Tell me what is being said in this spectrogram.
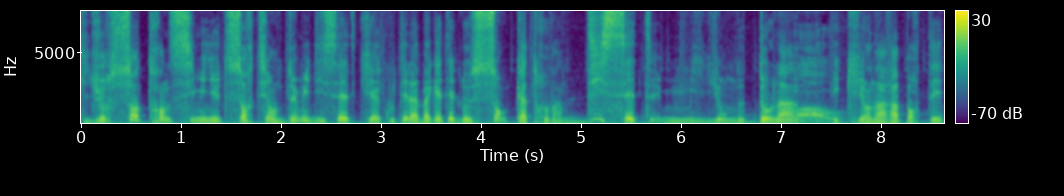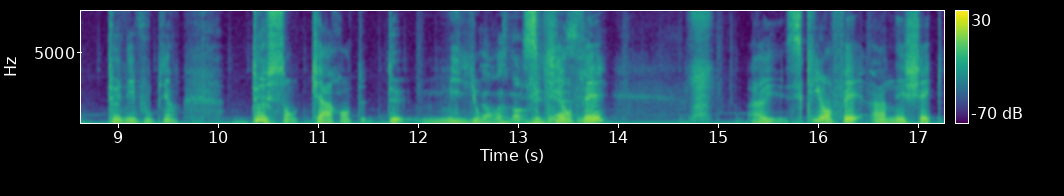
qui dure 136 minutes, sorti en 2017, qui a coûté la bagatelle de 197 millions de dollars et qui en a rapporté, tenez-vous bien, 242 millions. Heureusement que Ce qui en assis. fait, ah oui, ce qui en fait un échec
